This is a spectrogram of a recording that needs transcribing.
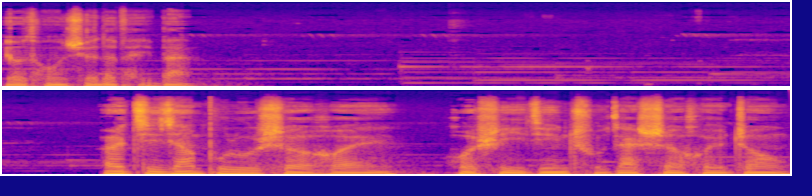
有同学的陪伴。而即将步入社会，或是已经处在社会中。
